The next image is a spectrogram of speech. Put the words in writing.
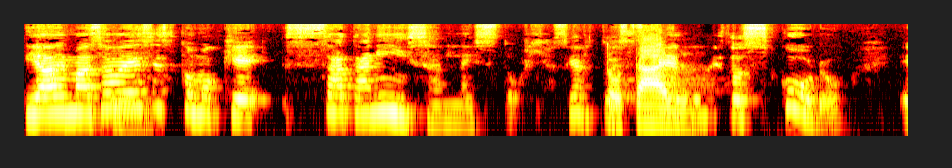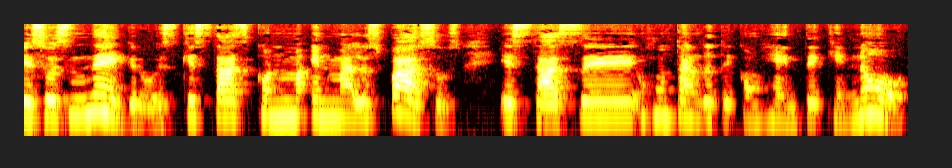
Y además a veces como que satanizan la historia, ¿cierto? Total. es oscuro eso es negro, es que estás con, en malos pasos, estás eh, juntándote con gente que no,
